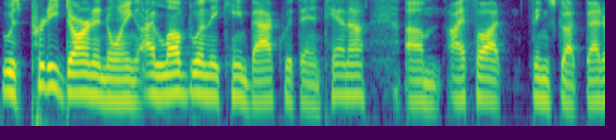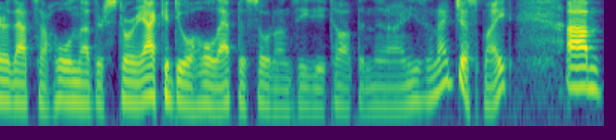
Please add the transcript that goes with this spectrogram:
It was pretty darn annoying. I loved when they came back with Antenna. Um, I thought things got better. That's a whole nother story. I could do a whole episode on ZZ Top in the 90s, and I just might. Um,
